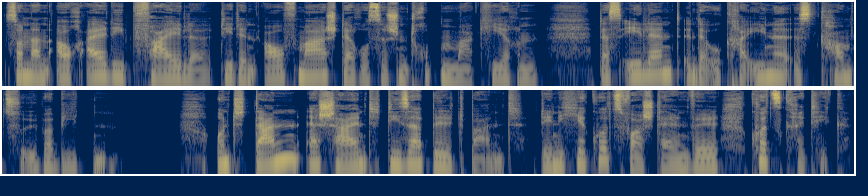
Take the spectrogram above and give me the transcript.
sondern auch all die Pfeile, die den Aufmarsch der russischen Truppen markieren. Das Elend in der Ukraine ist kaum zu überbieten. Und dann erscheint dieser Bildband, den ich hier kurz vorstellen will, Kurzkritik.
